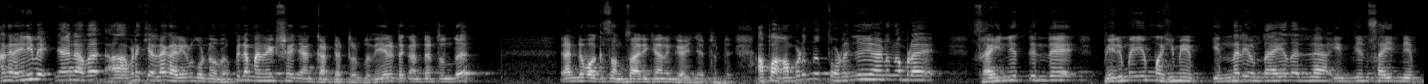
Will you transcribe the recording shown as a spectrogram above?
അങ്ങനെ എനിവേ ഞാൻ അത് അവിടേക്ക് എല്ലാ കാര്യങ്ങളും കൊണ്ടുവന്നു. പിന്നെ മനേക്ഷയെ ഞാൻ കണ്ടിട്ടുണ്ട് നേരിട്ട് കണ്ടിട്ടുണ്ട്. രണ്ട് വാക്ക് സംസാരിക്കാനും കഴിഞ്ഞിട്ടുണ്ട്. അപ്പോൾ അവിടുന്ന് തുടങ്ങുകയാണ് നമ്മുടെ സൈന്യത്തിന്റെ പെരുമയും മഹിമയും. ഇന്നലെ ഉണ്ടായതല്ല ഇന്ത്യൻ സൈന്യം.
